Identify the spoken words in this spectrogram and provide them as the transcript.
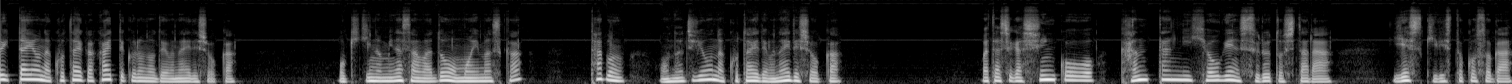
といったような答えが返ってくるのではないでしょうか。お聞きの皆さんはどう思いますか？多分同じような答えではないでしょうか。私が信仰を簡単に表現するとしたらイエス・キリストこそが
